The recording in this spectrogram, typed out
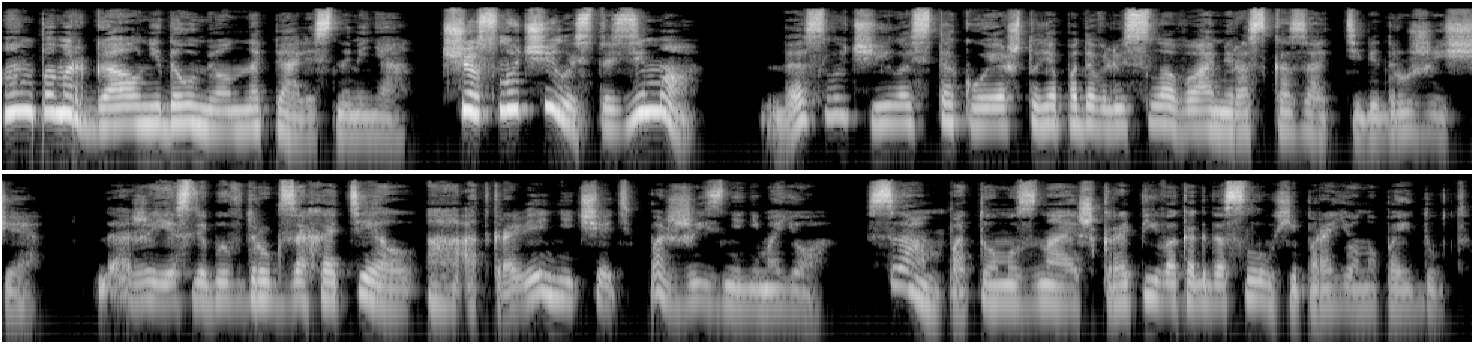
Он поморгал, недоуменно пялись на меня. «Че случилось-то, зима?» «Да случилось такое, что я подавлюсь словами рассказать тебе, дружище. Даже если бы вдруг захотел, а откровенничать по жизни не мое. Сам потом узнаешь, крапива, когда слухи по району пойдут.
